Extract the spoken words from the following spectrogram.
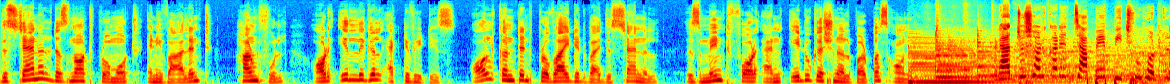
This channel does not promote any violent, harmful, or illegal activities. All content provided by this channel is meant for an educational purpose only. রাজ্য সরকারের চাপে পিছু হটল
